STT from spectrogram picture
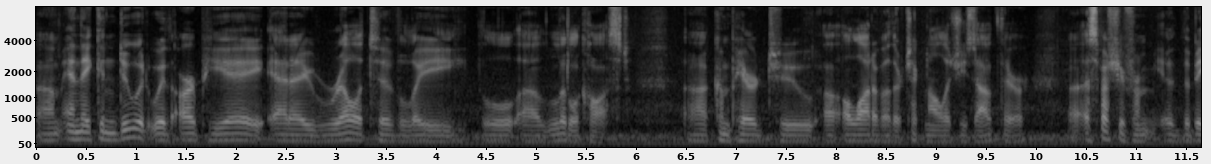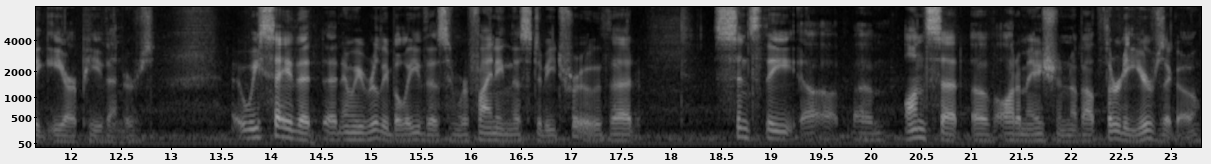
Um, and they can do it with RPA at a relatively uh, little cost uh, compared to a, a, lot of other technologies out there. Uh, especially from uh, the big ERP vendors. We say that, and we really believe this, and we're finding this to be true, that since the uh, um, onset of automation about 30 years ago,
